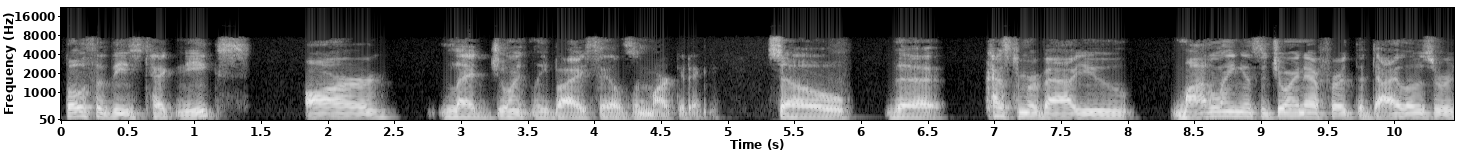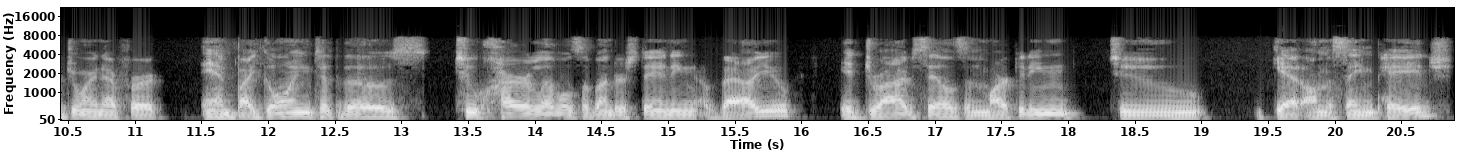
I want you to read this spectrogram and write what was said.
both of these techniques are led jointly by sales and marketing. So the customer value modeling is a joint effort. The DILOs are a joint effort. And by going to those two higher levels of understanding of value, it drives sales and marketing to get on the same page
